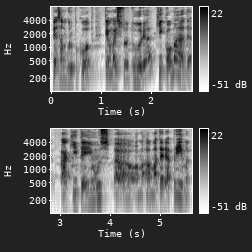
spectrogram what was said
pensa no grupo corpo, tem uma estrutura que comanda. Aqui tem os, a, a matéria-prima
